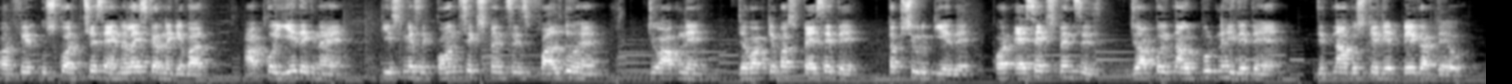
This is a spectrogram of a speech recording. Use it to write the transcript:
और फिर उसको अच्छे से एनालाइज करने के बाद आपको ये देखना है कि इसमें से कौन से एक्सपेंसेस फालतू हैं जो आपने, जब आपके पास पैसे थे, तब शुरू किए थे। और ऐसे एक्सपेंसेस जो आपको इतना आउटपुट नहीं देते हैं, जितना आप उसके लिए पे करते हो।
